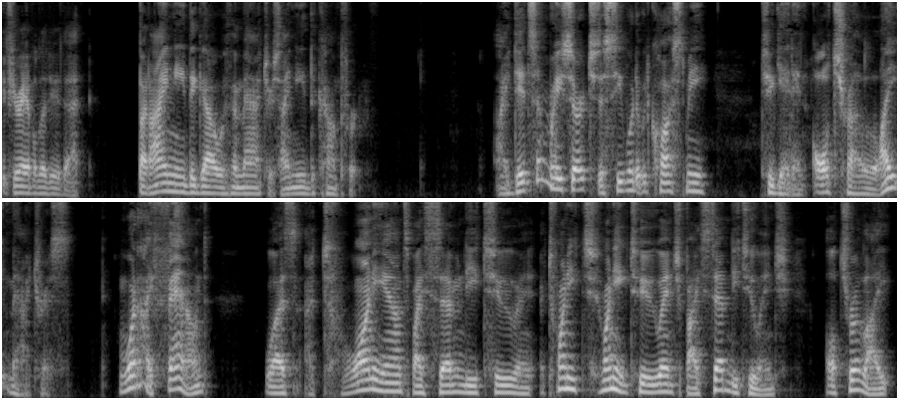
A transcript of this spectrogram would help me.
if you're able to do that. But I need to go with a mattress. I need the comfort. I did some research to see what it would cost me to get an ultra light mattress. What I found was a 20 ounce by 72, uh, 20, 22 inch by 72 inch ultra light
